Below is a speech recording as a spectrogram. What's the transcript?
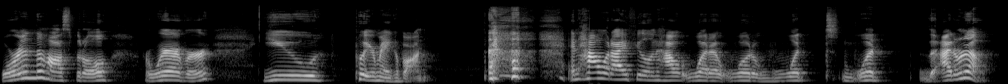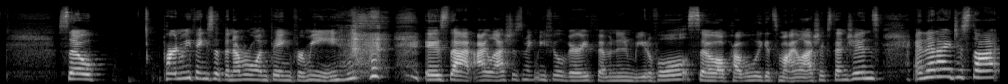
or in the hospital or wherever, you put your makeup on? and how would I feel and how what a what a, what what I don't know. So part of me thinks that the number one thing for me is that eyelashes make me feel very feminine and beautiful. So I'll probably get some eyelash extensions. And then I just thought,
